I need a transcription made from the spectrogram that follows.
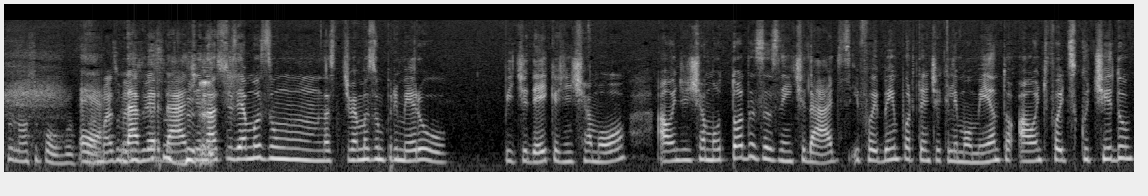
pro nosso povo. É, mais ou na menos isso? verdade, nós fizemos um, nós tivemos um primeiro pitch day que a gente chamou, aonde a gente chamou todas as entidades e foi bem importante aquele momento, aonde foi discutido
